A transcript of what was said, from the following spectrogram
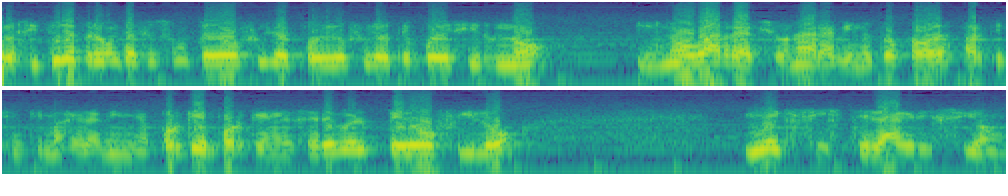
Pero si tú le preguntas, ¿es un pedófilo? El pedófilo te puede decir no y no va a reaccionar habiendo tocado las partes íntimas de la niña. ¿Por qué? Porque en el cerebro del pedófilo no existe la agresión.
